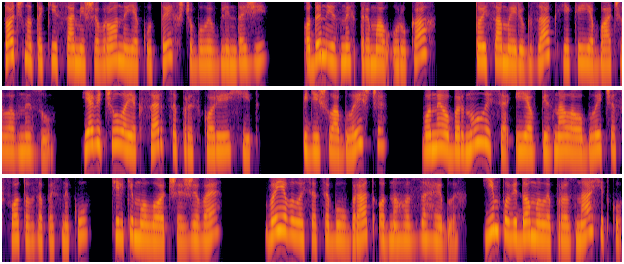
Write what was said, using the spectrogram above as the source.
точно такі самі шеврони, як у тих, що були в бліндажі. Один із них тримав у руках той самий рюкзак, який я бачила внизу. Я відчула, як серце прискорює хід. Підійшла ближче, вони обернулися, і я впізнала обличчя з фото в записнику, тільки молодше, живе. Виявилося, це був брат одного з загиблих. Їм повідомили про знахідку,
